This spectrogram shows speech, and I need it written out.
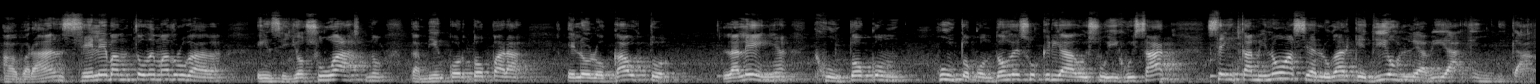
Abraham se levantó de madrugada, ensilló su asno, también cortó para el holocausto la leña, junto con, junto con dos de sus criados y su hijo Isaac, se encaminó hacia el lugar que Dios le había indicado.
